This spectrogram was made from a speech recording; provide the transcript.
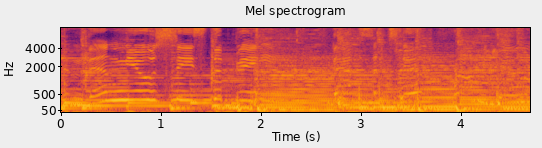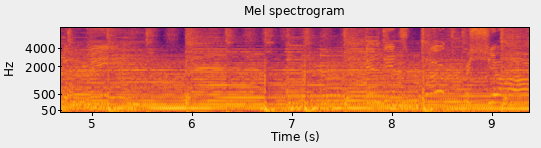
and then you cease to be. That's a tip your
